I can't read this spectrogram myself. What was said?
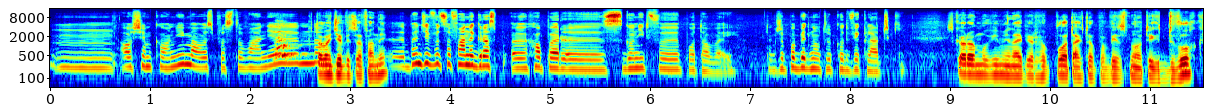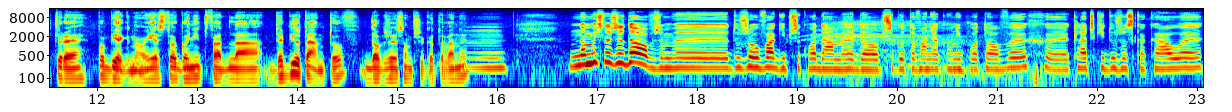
Mm, Osiem koni, małe sprostowanie. No, To będzie wycofany? e, będzie wycofany grasshopper e, z gonitwy płotowej. Także pobiegną tylko dwie klaczki. Skoro mówimy najpierw o płotach, to powiedzmy o tych dwóch, które pobiegną. Jest to gonitwa dla debiutantów. Dobrze są przygotowane? No myślę, że dobrze. My dużo uwagi przykładamy do przygotowania koni płotowych. E, Klaczki dużo skakały.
